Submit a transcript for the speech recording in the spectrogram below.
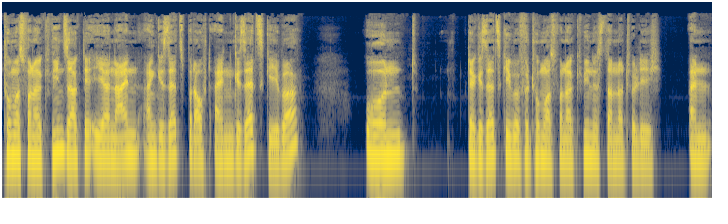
Thomas von Aquin sagte eher, nein, ein Gesetz braucht einen Gesetzgeber. Und der Gesetzgeber für Thomas von Aquin ist dann natürlich ein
